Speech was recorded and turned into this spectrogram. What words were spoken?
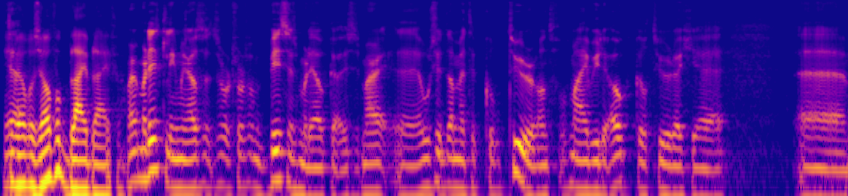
ja. Terwijl we zelf ook blij blijven. Maar, maar dit klinkt meer als een soort, soort van businessmodelkeuzes. Maar eh, hoe zit het dan met de cultuur? Want volgens mij hebben jullie ook een cultuur dat je... ehm,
